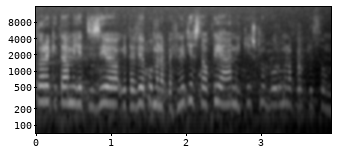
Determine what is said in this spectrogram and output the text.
Τώρα κοιτάμε για, τις δύο, για τα δύο επόμενα παιχνίδια, στα οποία αν νικήσουμε μπορούμε να προκριθούμε.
